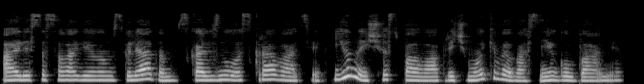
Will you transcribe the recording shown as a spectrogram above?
Алиса соловелым взглядом скользнула с кровати. Юна еще спала, причмокивая во сне губами.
